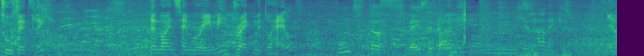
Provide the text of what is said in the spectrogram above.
Zusätzlich den neuen Sam Raimi, Drag Me to Hell. Und das weiße Band von Michael Haneke. Ja.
